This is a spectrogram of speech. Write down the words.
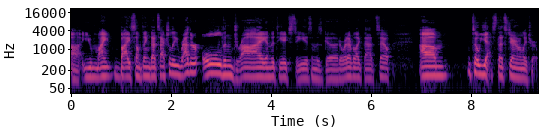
Uh, you might buy something that's actually rather old and dry, and the THC isn't as good, or whatever like that. So, um, so yes, that's generally true.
